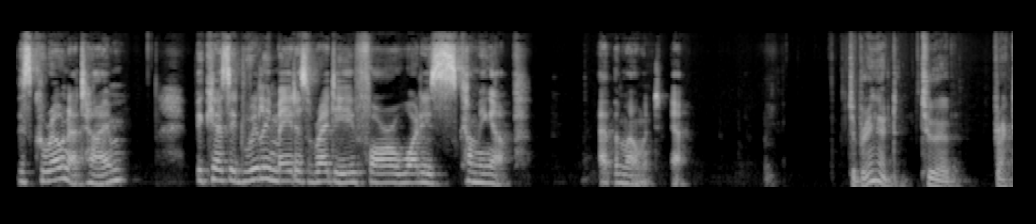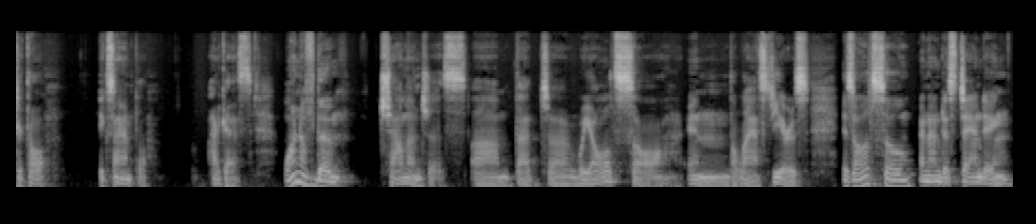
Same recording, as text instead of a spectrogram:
this Corona time because it really made us ready for what is coming up at the moment. Yeah. To bring it to a practical example, I guess one of the challenges um, that uh, we all saw in the last years is also an understanding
